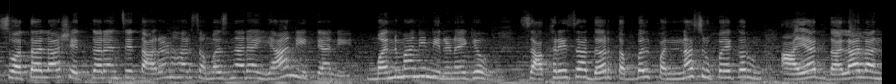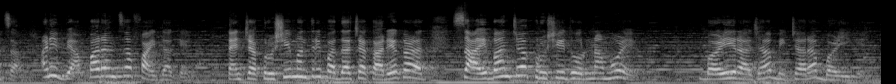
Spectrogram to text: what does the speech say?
स्वतःला शेतकऱ्यांचे तारणहार समजणाऱ्या या नेत्याने मनमानी निर्णय घेऊन साखरेचा दर तब्बल पन्नास रुपये करून आयात दलालांचा आणि व्यापाऱ्यांचा फायदा केला. त्यांच्या कृषी मंत्री पदाच्या कार्यकाळात साहेबांच्या कृषी धोरणामुळे बळीराजा बिचारा बळी गेला.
